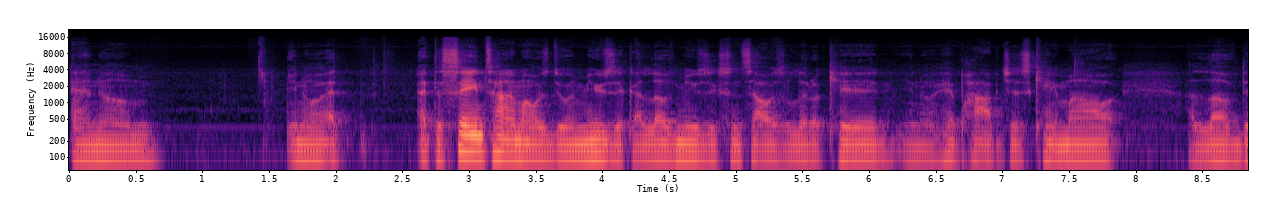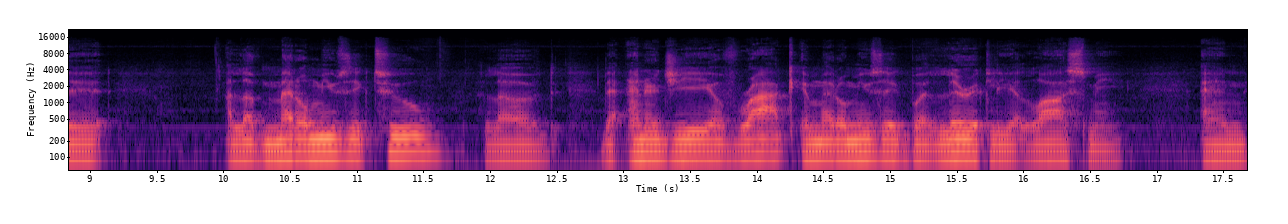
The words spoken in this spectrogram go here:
And um, you know, at at the same time I was doing music. I loved music since I was a little kid. You know, hip hop just came out. I loved it. I loved metal music too. I loved the energy of rock and metal music, but lyrically it lost me. And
